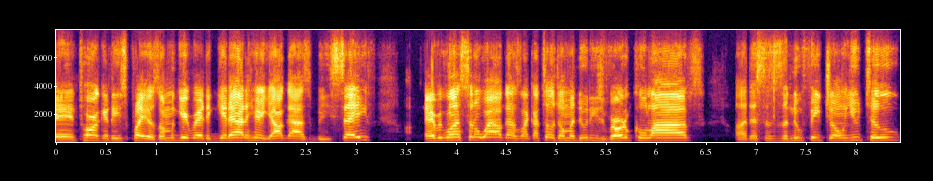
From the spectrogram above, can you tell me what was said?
and target these players. I'm gonna get ready to get out of here. Y'all guys be safe. Every once in a while, guys, like I told you, I'm gonna do these vertical lives. Uh, this is a new feature on YouTube.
